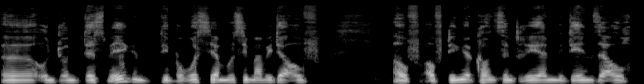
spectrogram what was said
Äh, und, und deswegen, die Borussia muss sich mal wieder auf, auf, auf Dinge konzentrieren, mit denen sie auch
